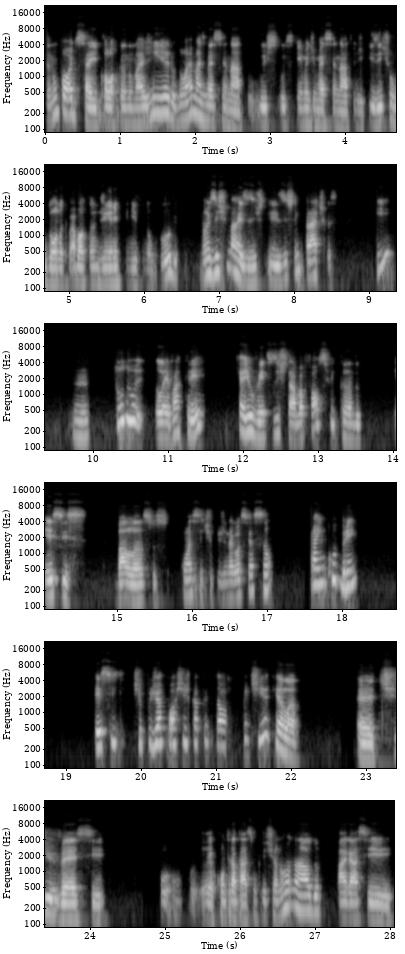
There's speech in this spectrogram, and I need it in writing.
Você não pode sair colocando mais dinheiro, não é mais mecenato. O, o esquema de mecenato de que existe um dono que vai botando dinheiro infinito no clube, não existe mais, existe, existem práticas. E hum, tudo leva a crer que a Juventus estava falsificando esses balanços com esse tipo de negociação para encobrir esse tipo de aporte de capital que permitia que ela é, tivesse é, contratasse um Cristiano Ronaldo, pagasse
